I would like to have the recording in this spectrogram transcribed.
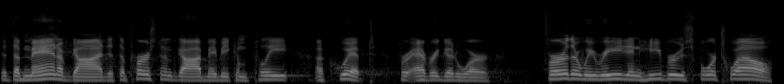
that the man of God, that the person of God may be complete, equipped for every good work. Further, we read in Hebrews 4:12.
